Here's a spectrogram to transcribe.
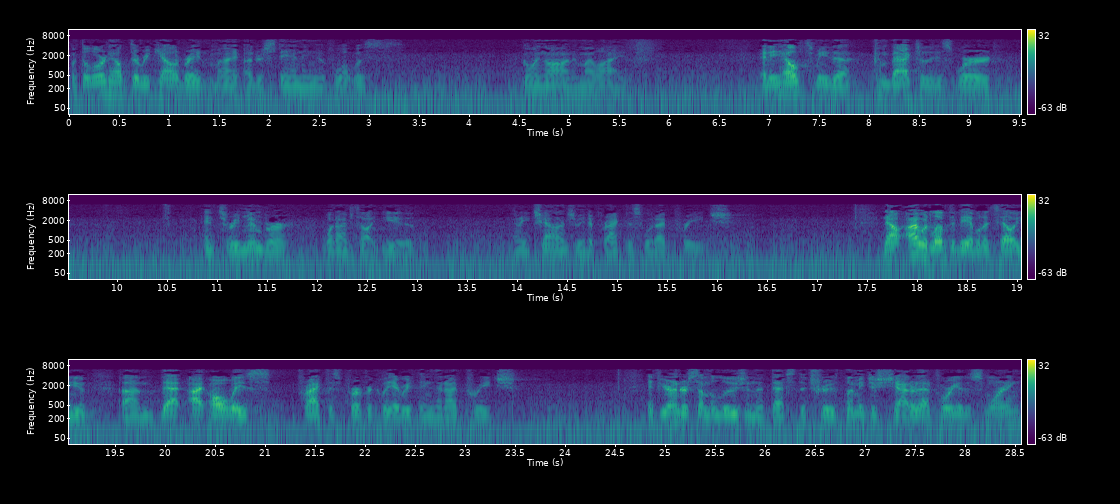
But the Lord helped to recalibrate my understanding of what was going on in my life. And He helped me to come back to His Word and to remember what I've taught you and he challenged me to practice what I preach. Now, I would love to be able to tell you um, that I always practice perfectly everything that I preach. If you're under some illusion that that's the truth, let me just shatter that for you this morning.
